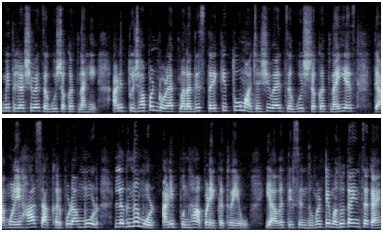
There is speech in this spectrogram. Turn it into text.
मी तुझ्याशिवाय जगू शकत नाही आणि तुझ्या पण डोळ्यात मला दिसतंय की तू माझ्याशिवाय जगूच शकत नाही आहेस त्यामुळे हा साखरपुडा मोड लग्न मोड आणि पुन्हा आपण एकत्र येऊ. यावरती सिंधू म्हणते मधुताईंचं काय?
